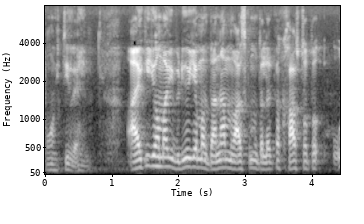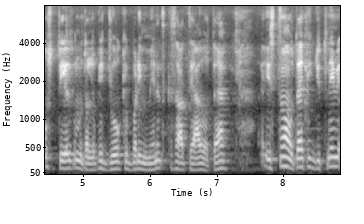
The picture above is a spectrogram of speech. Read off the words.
पहुँचती रहे। आज की जो हमारी वीडियो ये मरदाना मवाज के मतलब का, ख़ास तौर पर उस तेल के मतलब जो कि बड़ी मेहनत के साथ तैयार होता है। इस तरह होता है कि जितने भी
